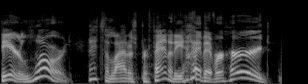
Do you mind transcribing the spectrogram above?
Dear Lord, that's the loudest profanity I've ever heard.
